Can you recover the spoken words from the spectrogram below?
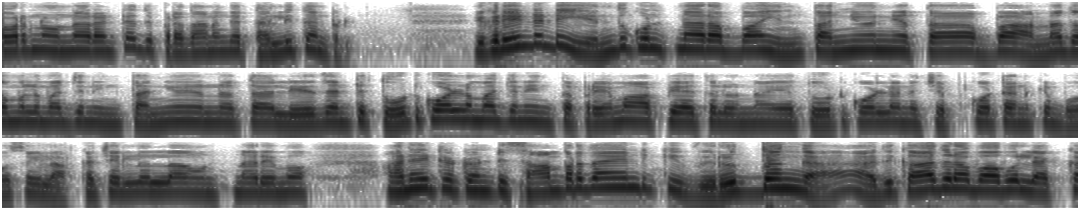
ఎవరైనా ఉన్నారంటే అది ప్రధానంగా తల్లిదండ్రులు. ఇక్కడ ఏంటంటే ఎందుకుంటున్నారబ్బా అబ్బా ఇంత అన్యోన్యత? అబ్బా అన్నదమ్ముల మధ్యన ఇంత అన్యోన్యత? లేదంటే తోటికోళ్ళ మధ్యన ఇంత ప్రేమ ఆప్యాయతలు ఉన్నాయో? తోటికోళ్ళని చెప్పుకోవటానికి బహుశా వీళ్ళు అక్క చెల్లెల్లా ఉంటున్నారేమో అనేటటువంటి సాంప్రదాయానికి విరుద్ధంగా అది కాదురా బాబు లెక్క.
